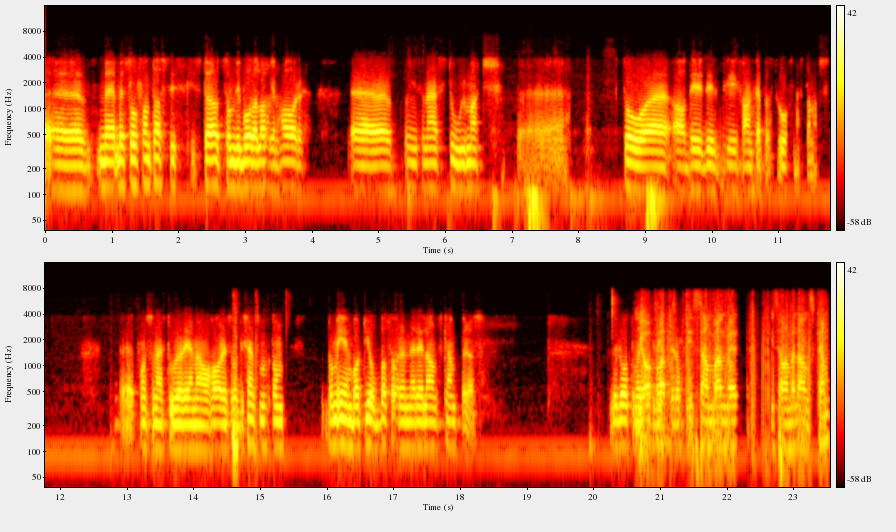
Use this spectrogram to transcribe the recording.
Uh, med, med så fantastiskt stöd som vi båda lagen har uh, i en sån här stor match. Så ja, det, det, det är fan katastrof nästan. Alltså. Eh, på en sån här stor arena och ha det så. Det känns som att de, de enbart jobbar för det när det är landskamper. Alltså. Nu låter man ja, för att i samband med, i samband med landskamperna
